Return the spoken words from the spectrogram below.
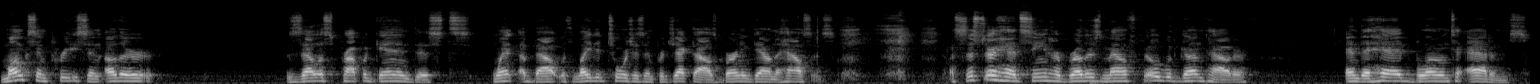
Monks and priests and other zealous propagandists went about with lighted torches and projectiles burning down the houses. A sister had seen her brother's mouth filled with gunpowder and the head blown to atoms.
